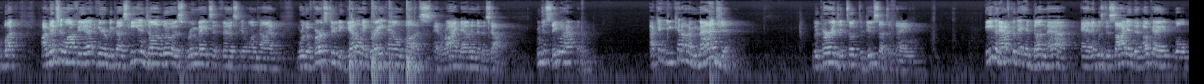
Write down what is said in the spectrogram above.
But I mentioned Lafayette here because he and John Lewis, roommates at Fisk at one time, were the first two to get on a Greyhound bus and ride down into the South. And just see what happened. I can not you cannot imagine the courage it took to do such a thing. Even after they had done that, and it was decided that, okay, well,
